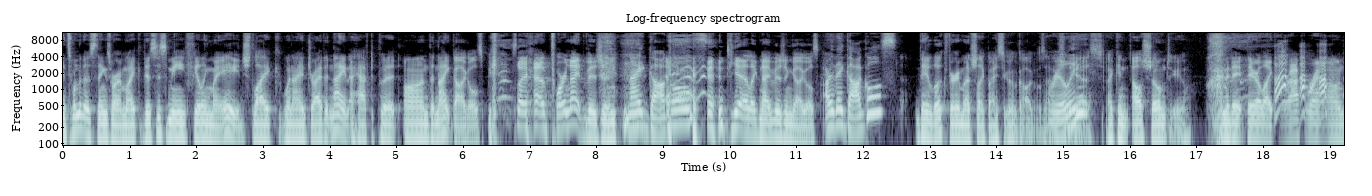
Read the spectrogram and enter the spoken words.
it's one of those things where I'm like, this is me feeling my age. Like when I drive at night, I have to put on the night goggles because I have poor night vision. Night goggles? and yeah, like night vision goggles. Are they goggles? They look very much like bicycle goggles. Actually. Really? Yes, I can. I'll show them to you. I mean, they they are like wrap around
